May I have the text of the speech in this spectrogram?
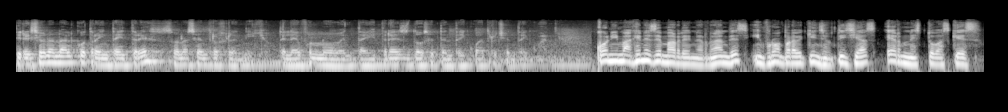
Dirección Analco 33, zona Centro Fresnillo. Teléfono 93 274 84. Con imágenes de Marlene Hernández, informa para B15 Noticias Ernesto Vázquez.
